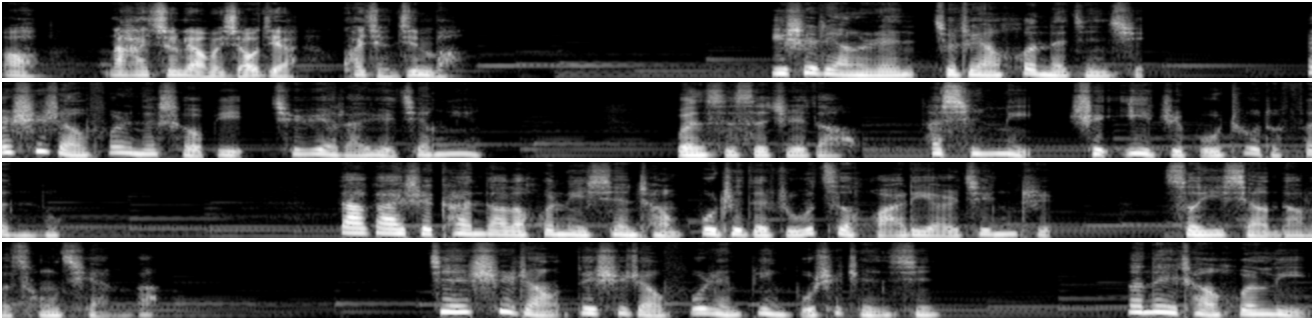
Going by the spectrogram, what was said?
哦，那还请两位小姐快请进吧。于是两人就这样混了进去。而市长夫人的手臂却越来越僵硬。温思思知道，她心里是抑制不住的愤怒。大概是看到了婚礼现场布置的如此华丽而精致，所以想到了从前吧。既然市长对市长夫人并不是真心，那那场婚礼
